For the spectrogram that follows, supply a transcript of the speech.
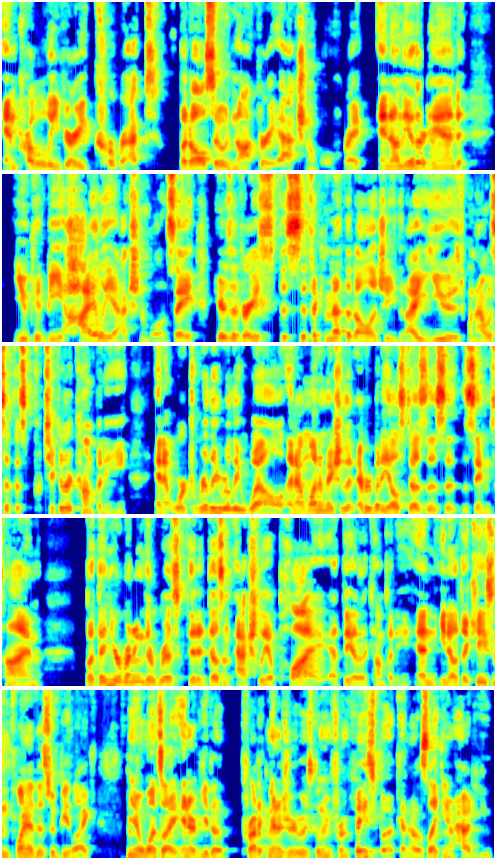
and probably very correct, but also not very actionable, right? And on the other hand, you could be highly actionable and say, here's a very specific methodology that I used when I was at this particular company and it worked really, really well. And I want to make sure that everybody else does this at the same time but then you're running the risk that it doesn't actually apply at the other company. And, you know, the case in point of this would be like, you know, once I interviewed a product manager who was coming from Facebook and I was like, you know, how do you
